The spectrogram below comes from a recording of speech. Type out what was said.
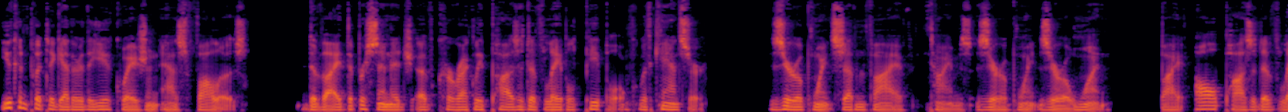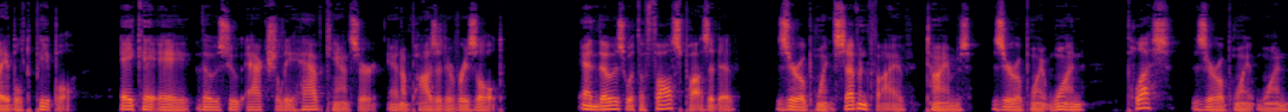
you can put together the equation as follows. Divide the percentage of correctly positive labeled people with cancer, 0.75 times 0.01, by all positive labeled people, aka those who actually have cancer and a positive result, and those with a false positive, 0.75 times 0.1 plus 0.1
